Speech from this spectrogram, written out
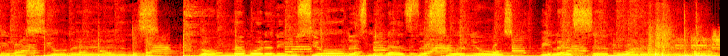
Ilusiones. Donde mueren ilusiones, miles de sueños, miles se mueren.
